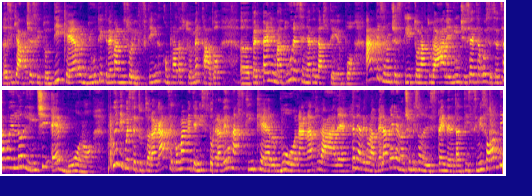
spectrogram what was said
Eh, si chiama c'è scritto D-Care Beauty Crema Viso Lifting comprata al supermercato eh, per pelli mature segnate dal tempo. Anche se non c'è scritto naturale l'inci senza questo e senza quello l'inci è buono. Quindi questo è tutto ragazze. Come avete visto per avere una skincare buona naturale potete avere una bella pelle non c'è bisogno di spendere tantissimi soldi.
